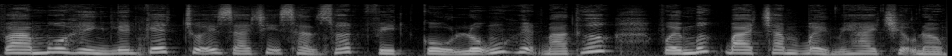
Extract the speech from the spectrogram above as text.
và mô hình liên kết chuỗi giá trị sản xuất vịt cổ lũng, huyện Bá Thước với mức 372 triệu đồng.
